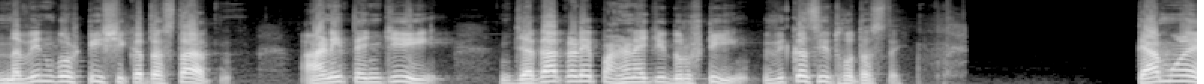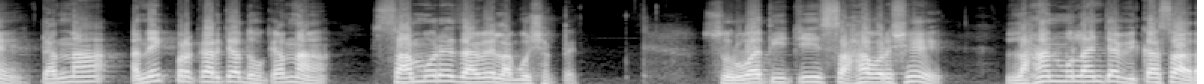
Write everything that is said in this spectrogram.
नवीन गोष्टी शिकत असतात आणि त्यांची जगाकडे पाहण्याची दृष्टी विकसित होत असते. त्यामुळे त्यांना अनेक प्रकारच्या धोक्यांना सामोरे जावे लागू शकते. सुरुवातीची सहा वर्षे लहान मुलांच्या विकासात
